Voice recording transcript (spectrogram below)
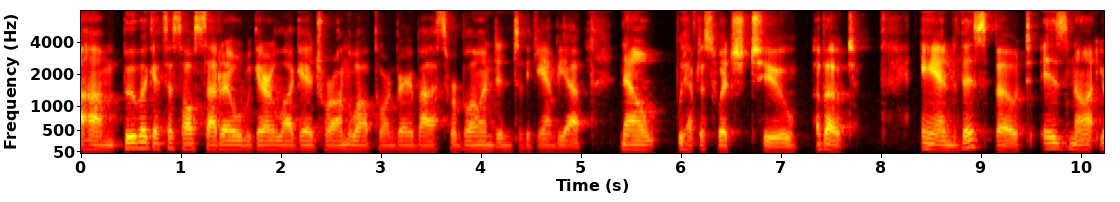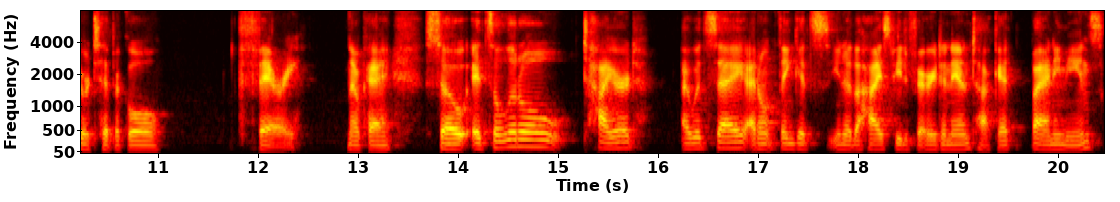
um, Booba gets us all settled. We get our luggage. We're on the Wild Thornberry bus. We're blowing into the Gambia. Now we have to switch to a boat. And this boat is not your typical ferry. Okay. So it's a little tired, I would say. I don't think it's, you know, the high speed ferry to Nantucket by any means.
